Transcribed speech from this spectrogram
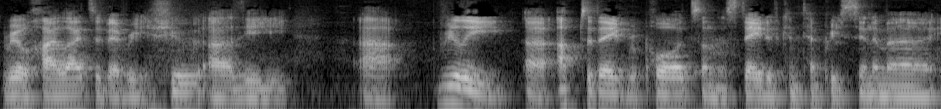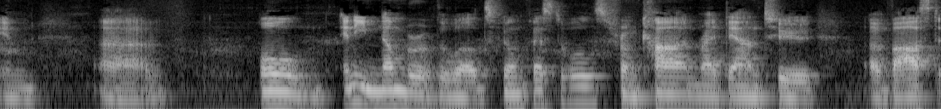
the real highlights of every issue are the uh, really uh, up to date reports on the state of contemporary cinema in uh, all any number of the world's film festivals, from Cannes right down to a vast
